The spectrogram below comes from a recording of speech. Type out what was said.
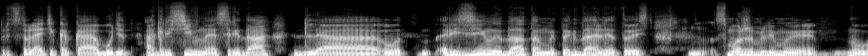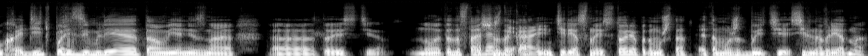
представляете, какая будет агрессивная среда для вот резины, да, там и так далее. То есть сможем ли мы, ну, ходить по земле, там, я не знаю, э, то есть ну, это достаточно Подожди, такая а... интересная история, потому что это может быть сильно вредно.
